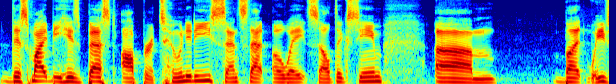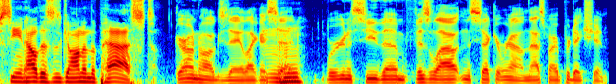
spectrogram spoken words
this might be his best opportunity since that 08 Celtics team. Um, but we've seen how this has gone in the past. Groundhog's Day, like I said. Mm-hmm. We're going to see them fizzle out in the second round. That's my prediction.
